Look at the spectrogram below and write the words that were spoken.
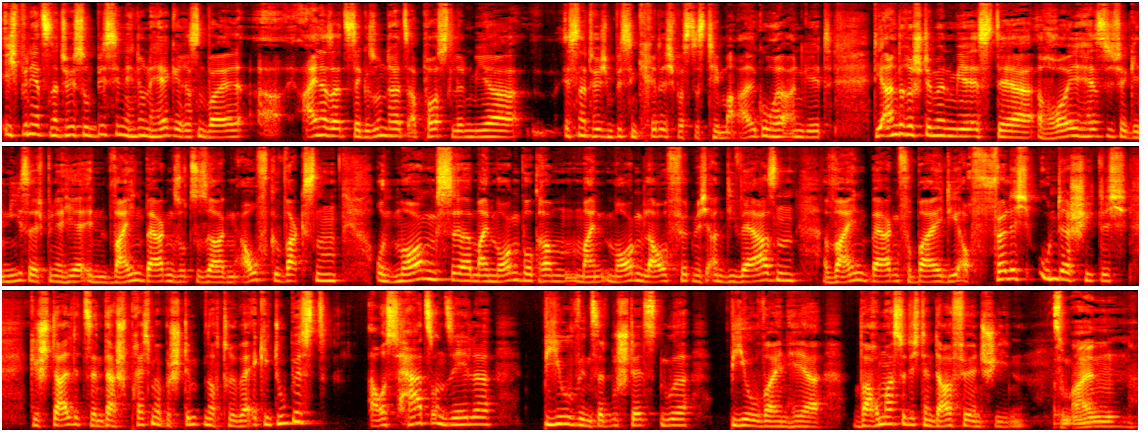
Ich bin jetzt natürlich so ein bisschen hin und her gerissen, weil äh, einerseits der Gesundheitsapostel in mir ist natürlich ein bisschen kritisch, was das Thema Alkohol angeht. Die andere Stimme in mir ist der Roy hessische Genießer. Ich bin ja hier in Weinbergen sozusagen aufgewachsen und morgens äh, mein Morgenprogramm, mein Morgenlauf führt mich an diversen Weinbergen vorbei, die auch völlig unterschiedlich gestaltet sind. Da sprechen wir bestimmt noch drüber. Ecki, du bist aus Herz und Seele Bio-Winzer. Du stellst nur Biowein her. Warum hast du dich denn dafür entschieden? Zum einen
